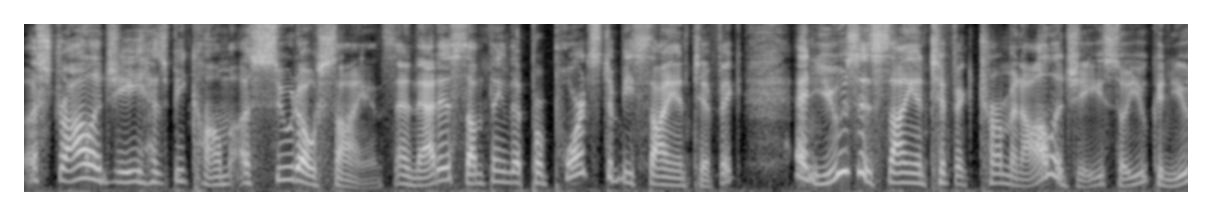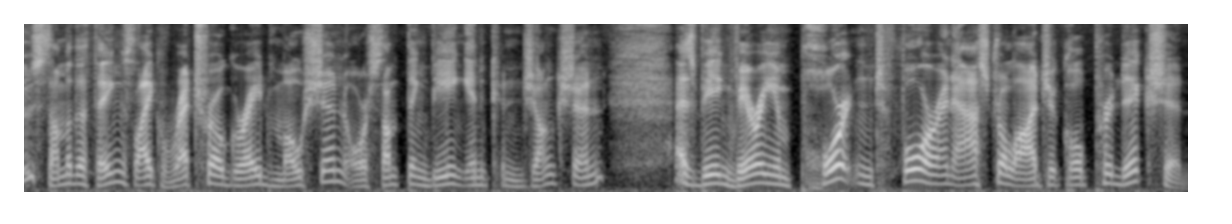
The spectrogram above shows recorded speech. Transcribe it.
astrology has become a pseudoscience. And that is something that purports to be scientific and uses scientific terminology. So you can use some of the things like retrograde motion or something being in conjunction as being very important for an astrological prediction.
